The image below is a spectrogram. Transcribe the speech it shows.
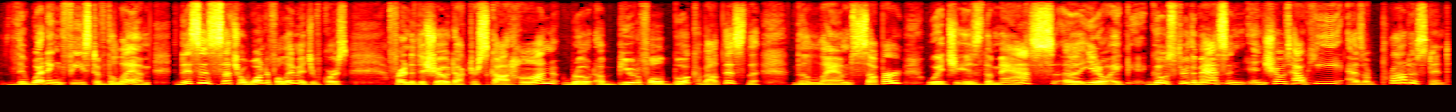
the wedding feast of the Lamb. This is such a wonderful image. Of course, friend of the show, Dr. Scott Hahn, wrote a beautiful book about this, the the Lamb Supper, which is the Mass. Uh, you know, it goes through the Mass and, and shows how he, as a Protestant,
